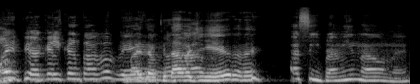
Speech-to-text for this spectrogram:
Foi pior que ele cantava bem. Mas é o que dava dinheiro, né? Assim, pra mim não, né?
